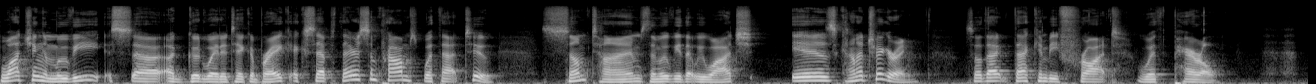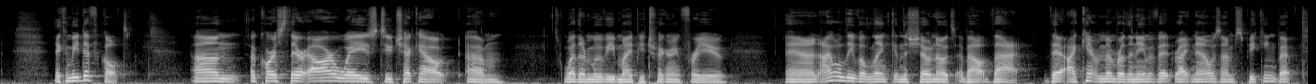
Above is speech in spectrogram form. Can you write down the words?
Watching a movie is uh, a good way to take a break, except there's some problems with that too. Sometimes the movie that we watch is kind of triggering, so that, that can be fraught with peril. it can be difficult. Um, of course, there are ways to check out um, whether a movie might be triggering for you, and I will leave a link in the show notes about that there I can't remember the name of it right now as I'm speaking, but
